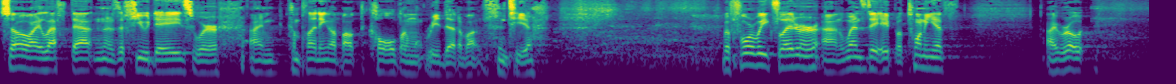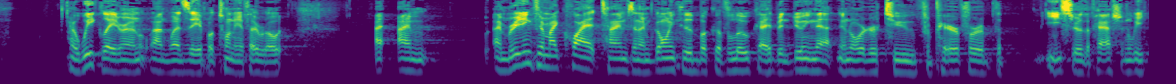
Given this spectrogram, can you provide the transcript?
So I left that and there's a few days where I'm complaining about the cold. I won't read that about to you. But four weeks later, on Wednesday, April 20th, I wrote, a week later on, on Wednesday, April 20th, I wrote, I, I'm, I'm reading through my quiet times and I'm going through the book of Luke. I had been doing that in order to prepare for the Easter, the Passion Week.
